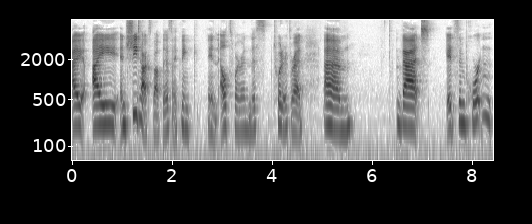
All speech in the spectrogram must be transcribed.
I I and she talks about this. I think in elsewhere in this Twitter thread um, that it's important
